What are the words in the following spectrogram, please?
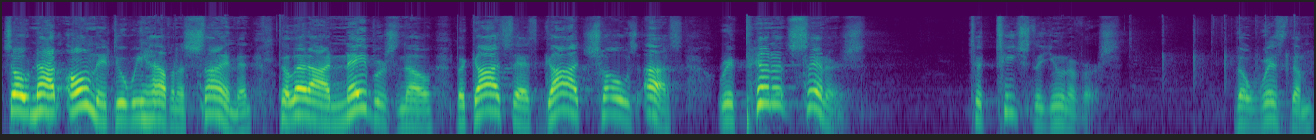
So not only do we have an assignment to let our neighbors know, but God says God chose us, repentant sinners, to teach the universe the wisdom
